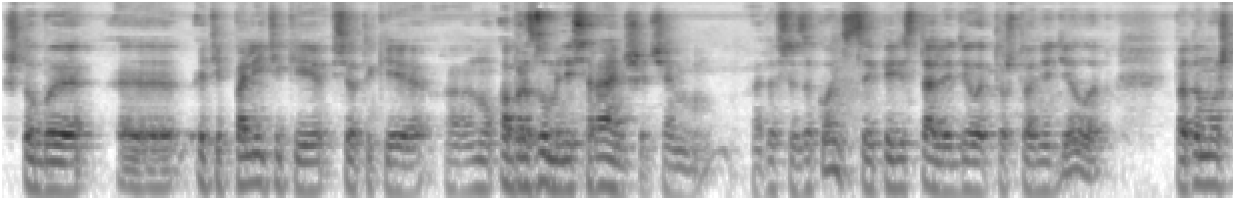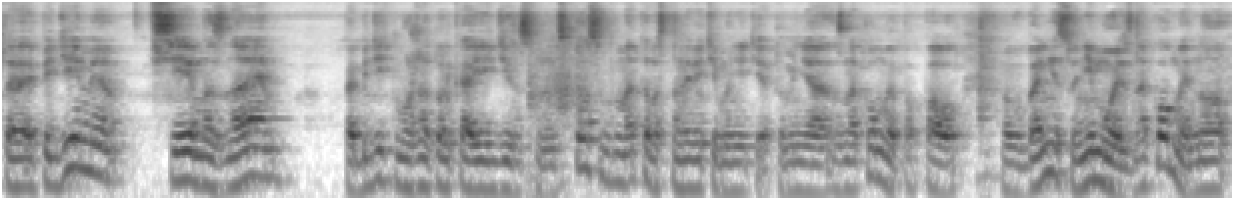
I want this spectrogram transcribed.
чтобы э, эти политики все-таки э, ну, образумились раньше, чем это все закончится, и перестали делать то, что они делают. Потому что эпидемию, все мы знаем, победить можно только единственным способом, это восстановить иммунитет. У меня знакомый попал в больницу, не мой знакомый, но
